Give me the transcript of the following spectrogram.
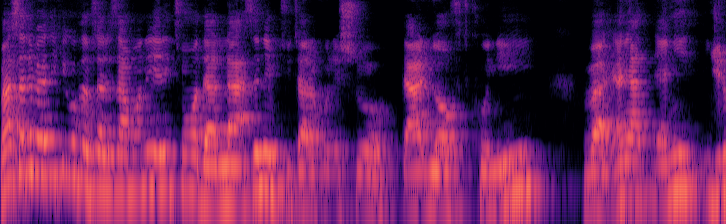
مسئله بعدی که گفتم سر زمانه یعنی شما در لحظه نمی‌تونی تراکنش رو دریافت کنی و یعنی یعنی اینجوری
